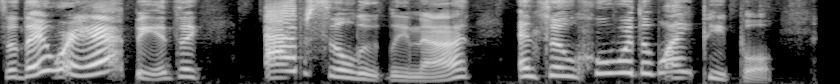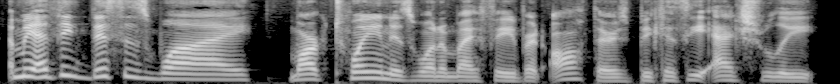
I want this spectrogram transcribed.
so they were happy. It's like absolutely not. And so who were the white people? I mean, I think this is why Mark Twain is one of my favorite authors because he actually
